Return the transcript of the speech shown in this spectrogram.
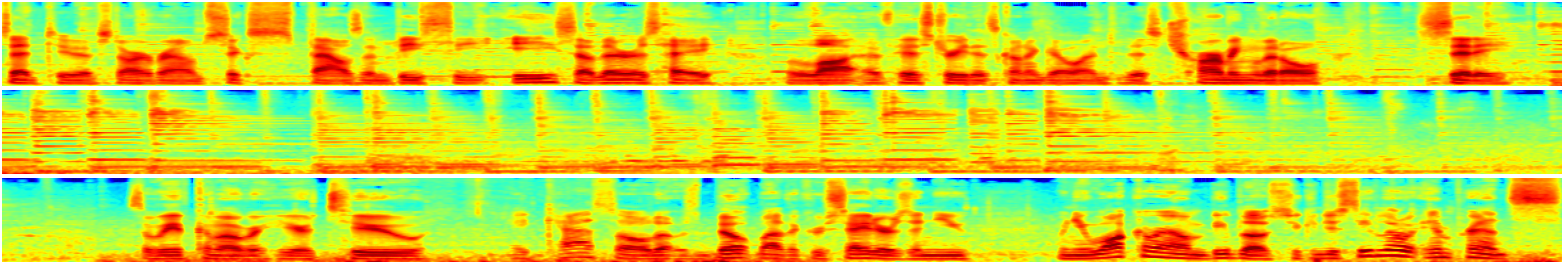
said to have started around 6000 BCE. So there is a lot of history that's going to go into this charming little city. So we've come over here to a castle that was built by the Crusaders and you when you walk around Byblos you can just see little imprints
